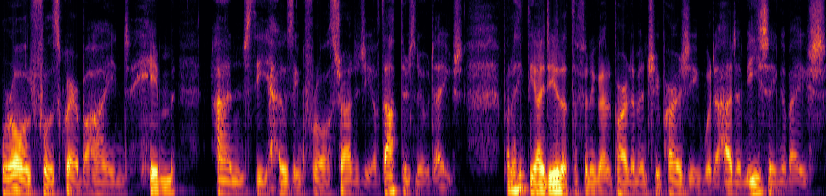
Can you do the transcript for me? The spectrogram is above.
We're all full square behind him and the Housing for All strategy. Of that, there's no doubt. But I think the idea that the Fine Gael Parliamentary Party would have had a meeting about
